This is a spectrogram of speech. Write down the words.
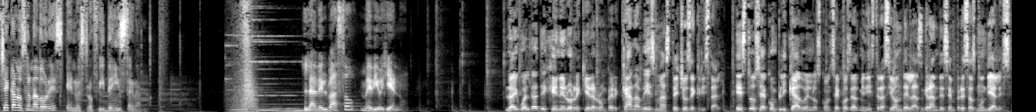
Checa los ganadores en nuestro feed de Instagram. La del vaso medio lleno. La igualdad de género requiere romper cada vez más techos de cristal. Esto se ha complicado en los consejos de administración de las grandes empresas mundiales.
